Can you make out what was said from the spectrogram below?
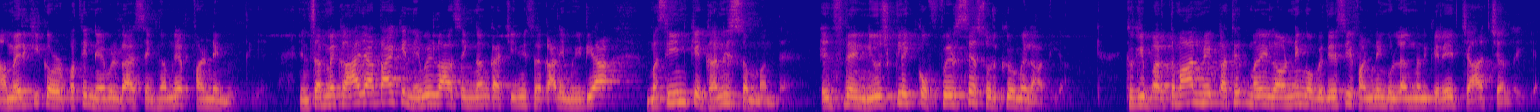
अमेरिकी करोड़पति नेविल राज सिंघम ने फंडिंग मिलती है। इन सब में कहा जाता है कि नेविल राज सिंघम का चीनी सरकारी मीडिया मशीन के घनिष्ठ संबंध है। इसने न्यूज़ क्लिक को फिर से सुर्खियों में ला दिया, क्योंकि वर्तमान में कथित मनी लॉन्ड्रिंग और विदेशी फंडिंग उल्लंघन के लिए जाँच चल रही है।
